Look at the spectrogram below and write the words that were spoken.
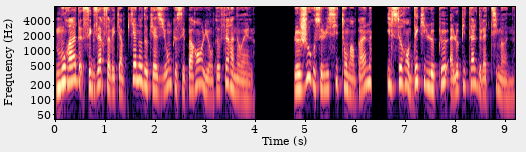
Mourad s'exerce avec un piano d'occasion que ses parents lui ont offert à Noël. Le jour où celui-ci tombe en panne, il se rend dès qu'il le peut à l'hôpital de la Timone.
